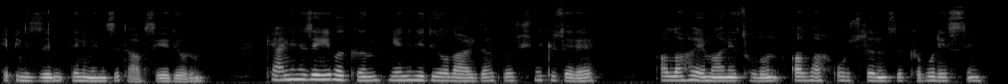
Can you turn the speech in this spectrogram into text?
Hepinizin denemenizi tavsiye ediyorum. Kendinize iyi bakın. Yeni videolarda görüşmek üzere. Allah'a emanet olun. Allah oruçlarınızı kabul etsin.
